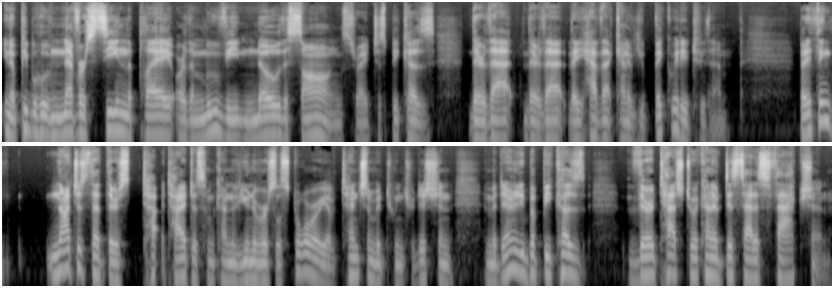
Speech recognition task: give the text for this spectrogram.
you know, people who've never seen the play or the movie know the songs, right? Just because they're that they're that they have that kind of ubiquity to them. But I think not just that there's t- tied to some kind of universal story of tension between tradition and modernity, but because they're attached to a kind of dissatisfaction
